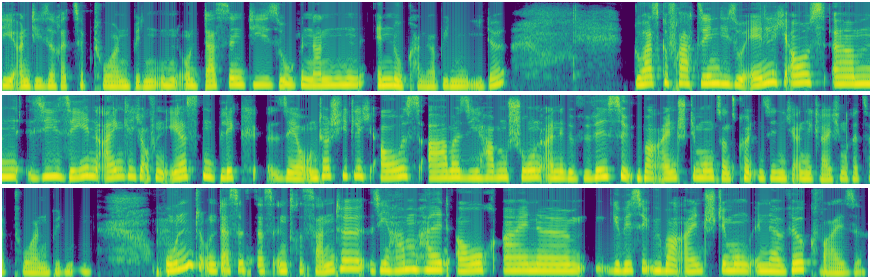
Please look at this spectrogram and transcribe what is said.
die an diese Rezeptoren binden. Und das sind die sogenannten Endokannabinoide. Du hast gefragt, sehen die so ähnlich aus? Ähm, sie sehen eigentlich auf den ersten Blick sehr unterschiedlich aus, aber sie haben schon eine gewisse Übereinstimmung, sonst könnten sie nicht an die gleichen Rezeptoren binden. Und, und das ist das Interessante, sie haben halt auch eine gewisse Übereinstimmung in der Wirkweise.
